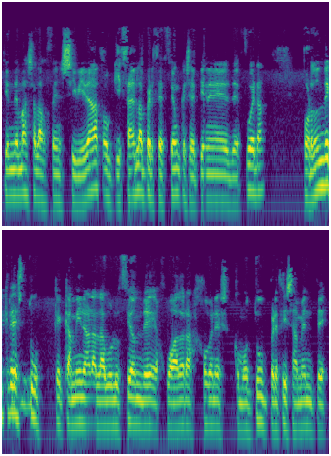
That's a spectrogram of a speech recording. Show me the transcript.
tiende más a la ofensividad o quizás es la percepción que se tiene de fuera. ¿Por dónde crees tú que caminará la evolución de jugadoras jóvenes como tú, precisamente,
